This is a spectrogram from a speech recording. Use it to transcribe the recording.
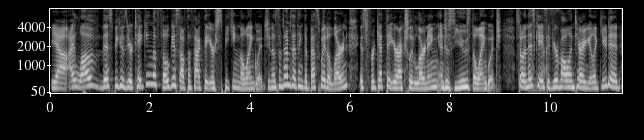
Yeah, I love this because you're taking the focus off the fact that you're speaking the language. You know, sometimes I think the best way to learn is forget that you're actually learning and just use the language. So in this case, yes. if you're volunteering like you did,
